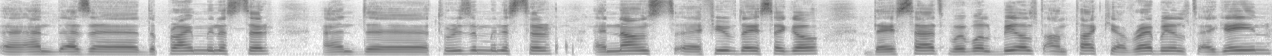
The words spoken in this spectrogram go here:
uh, and as uh, the prime minister and the tourism minister announced a few days ago, they said we will build Antakya, rebuild again.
